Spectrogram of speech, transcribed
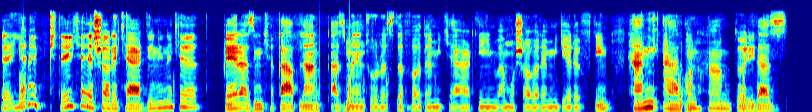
یه نکته که اشاره کردین اینه که غیر از اینکه قبلا از منتور استفاده می‌کردین و مشاوره می‌گرفتین همین الان هم دارید از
